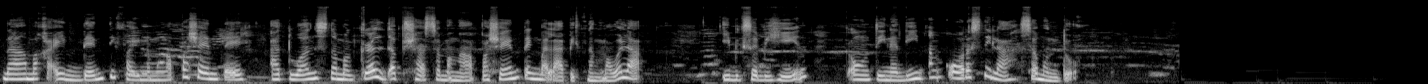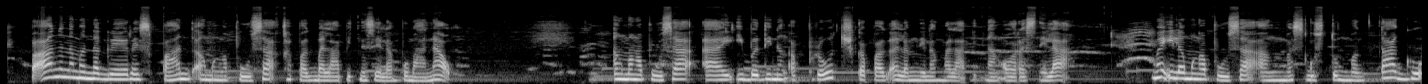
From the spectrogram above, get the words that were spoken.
na maka-identify ng mga pasyente at once na mag-curled up siya sa mga pasyenteng malapit ng mawala, ibig sabihin, kaunti na din ang oras nila sa mundo. Paano naman nagre-respond ang mga pusa kapag malapit na silang pumanaw? Ang mga pusa ay iba din ang approach kapag alam nilang malapit na oras nila. May ilang mga pusa ang mas gustong magtago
